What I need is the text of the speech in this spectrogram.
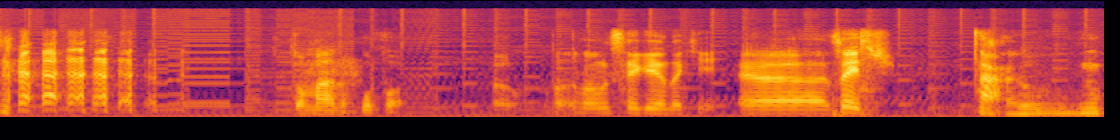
Tomar no cu, pô. Vamos seguindo aqui. Uh, Zwist. Ah, eu não,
